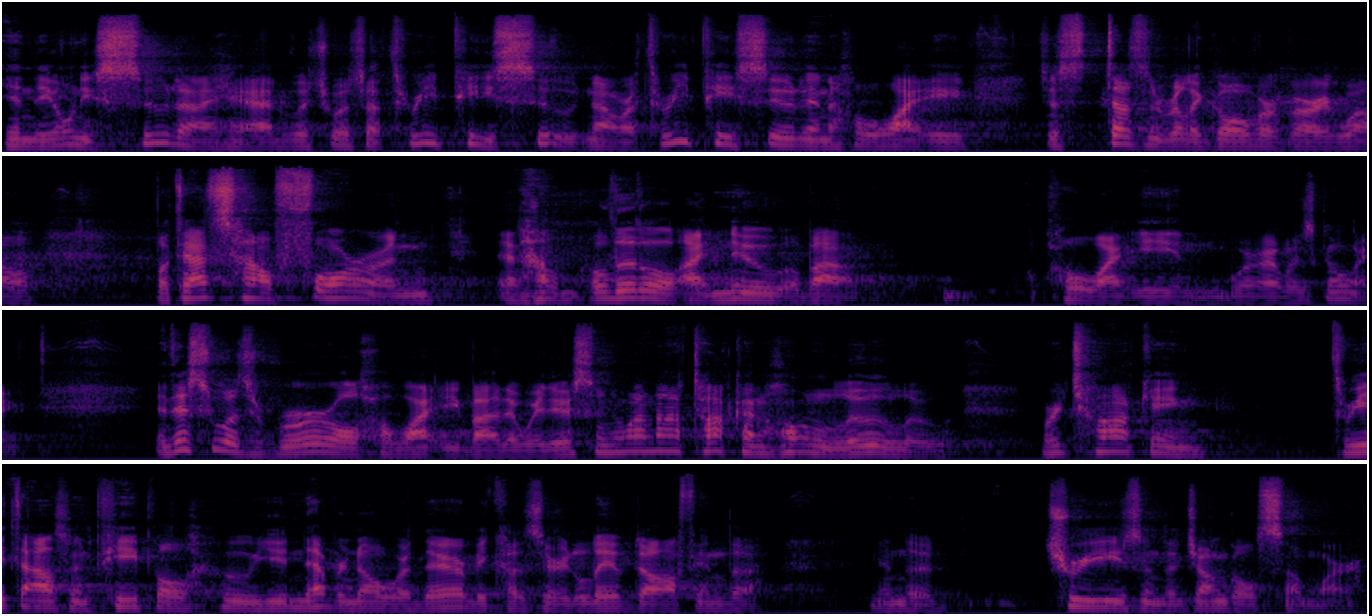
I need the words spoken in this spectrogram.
in the only suit I had, which was a three piece suit. Now, a three piece suit in Hawaii just doesn't really go over very well, but that's how foreign and how little I knew about Hawaii and where I was going. And this was rural Hawaii, by the way. This, and we're not talking Honolulu. We're talking 3,000 people who you never know were there because they're lived off in the, in the trees in the jungle somewhere.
